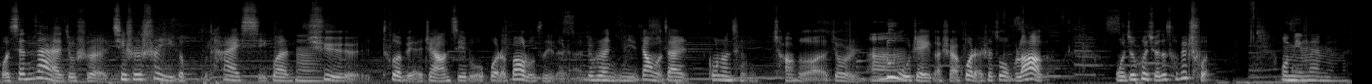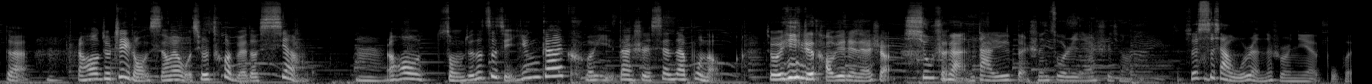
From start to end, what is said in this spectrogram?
我现在就是其实是一个不太习惯嗯去特别这样记录或者暴露自己的人。就是你让我在公众情场合就是嗯录这个事儿，或者是做 vlog，我就会觉得特别蠢。我明白明白，对嗯，然后就这种行为，我其实特别的羡慕，嗯然后总觉得自己应该可以，但是现在不能，就一直逃避这件事儿。羞耻感大于本身做这件事情，所以四下无人的时候，你也不会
